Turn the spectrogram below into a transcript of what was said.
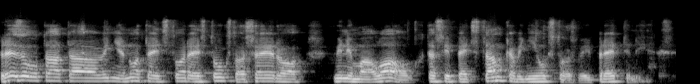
Rezultātā viņa noteica toreiz 1000 eiro minimālo algu. Tas ir pēc tam, ka viņa ilgstoši bija pretinieks.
